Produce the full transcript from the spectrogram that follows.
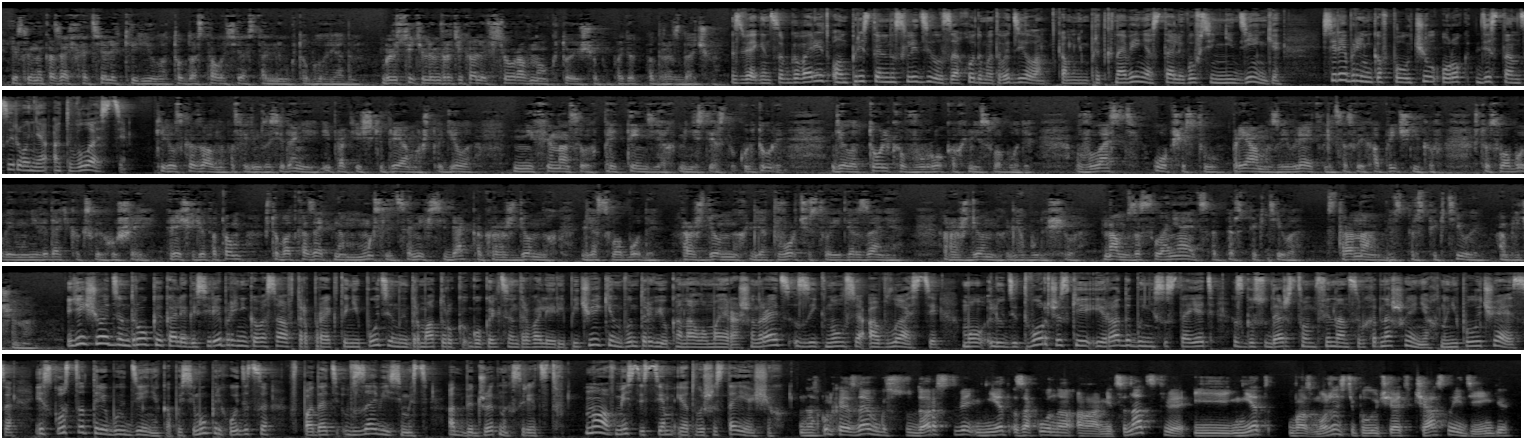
Если наказать хотели Кирилла, то досталось и остальным, кто был рядом. Блюстителям вертикали все равно, кто еще попадет под раздачу. Звягинцев говорит, он пристально следил за ходом этого дела. Камнем преткновения стали вовсе не деньги. Серебренников получил урок дистанцирования от власти – Кирилл сказал на последнем заседании и практически прямо, что дело не в финансовых претензиях Министерства культуры, дело только в уроках несвободы. Власть обществу прямо заявляет в лице своих опричников, что свободы ему не видать, как своих ушей. Речь идет о том, чтобы отказать нам мыслить самих себя, как рожденных для свободы, рожденных для творчества и дерзания, рожденных для будущего. Нам заслоняется перспектива. Страна без перспективы обречена. Еще один друг и коллега Серебренникова, соавтор проекта «Не Путин» и драматург Гоголь-центра Валерий Печейкин в интервью каналу My Russian Rights заикнулся о власти. Мол, люди творческие и рады бы не состоять с государством в финансовых отношениях, но не получается. Искусство требует денег, а посему приходится впадать в зависимость от бюджетных средств. Ну а вместе с тем и от вышестоящих. Насколько я знаю, в государстве нет закона о меценатстве и нет возможности получать частные деньги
